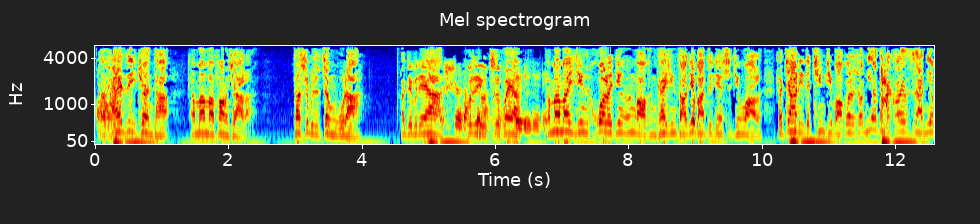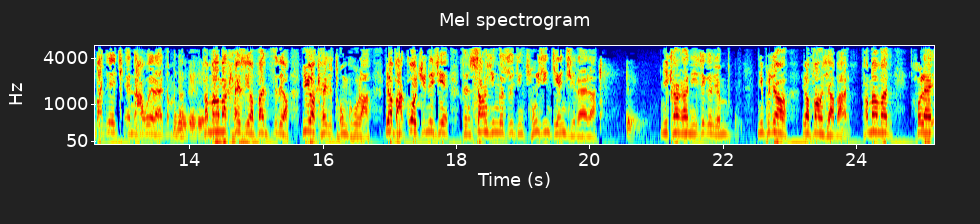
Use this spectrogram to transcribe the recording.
他哦孩子一劝他，他妈妈放下了，他是不是正悟啦？啊，对不对啊？是的不是有智慧啊？对对对对他妈妈已经活了，已经很好，很开心，早就把这件事情忘了。他家里的亲戚跑过来说：“你要打官司啊，你要把这些钱拿回来，怎么的？”对对对他妈妈开始要翻资料，又要开始痛苦了，要把过去那些很伤心的事情重新捡起来了。对，你看看你这个人，你不是要要放下吧？他妈妈后来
